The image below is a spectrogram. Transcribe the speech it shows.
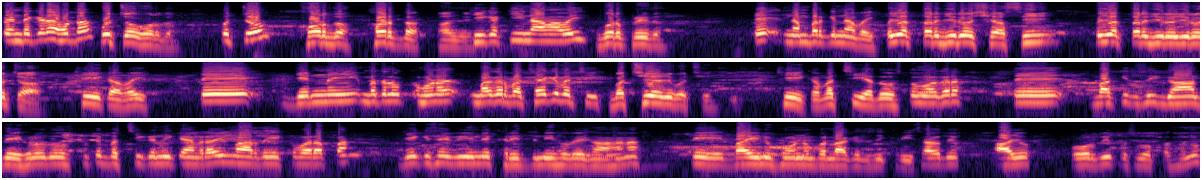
ਪਿੰਡ ਕਿਹੜਾ ਤੁਹਾਡਾ? ਪੁੱਛੋ ਖੁਰਦ। ਪੁੱਛੋ। ਖੁਰਦ। ਖੁਰਦ। ਹਾਂਜੀ। ਠੀਕ ਹੈ ਕੀ ਨਾਮ ਆ ਬਾਈ? ਗੁਰਪ੍ਰੀਤ। ਤੇ ਨੰਬਰ ਕਿੰਨਾ ਬਾਈ? 75086 75004 ਠੀਕ ਆ ਬਾਈ। ਤੇ ਜਿੰਨੀ ਮਤਲਬ ਹੁਣ ਮਗਰ ਬੱਚਾ ਕਿ ਬੱਚੀ? ਬੱਚੀ ਹੈ ਜੀ ਬੱਚੀ। ਠੀਕ ਆ ਬੱਚੀ ਆ ਦੋਸਤੋ ਮਗਰ। ਤੇ ਬਾਕੀ ਤੁਸੀਂ ਗਾਂ ਦੇਖ ਲਓ ਦੋਸਤੋ ਤੇ ਬੱਚੀ ਕੰਨੀ ਕੈਮਰਾ ਵੀ ਮਾਰ ਦੇ ਇੱਕ ਵਾਰ ਆਪਾਂ। ਜੇ ਕਿਸੇ ਵੀਰ ਨੇ ਖਰੀਦਣੀ ਹੋਵੇ ਗਾਂ ਹਨਾ ਤੇ ਬਾਈ ਨੂੰ ਫੋਨ ਨੰਬਰ ਲਾ ਕੇ ਤੁਸੀਂ ਖਰੀਦ ਸਕਦੇ ਹੋ। ਆਜੋ ਹੋਰ ਵੀ ਪਸ਼ੂ ਆਪਾਂ ਤੁਹਾਨੂੰ।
